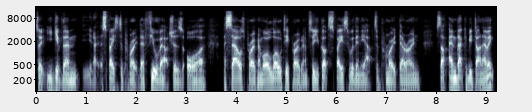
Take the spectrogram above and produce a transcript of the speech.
So you give them, you know, a space to promote their fuel vouchers or a sales program or a loyalty program. So you've got space within the app to promote their own stuff and that could be dynamic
